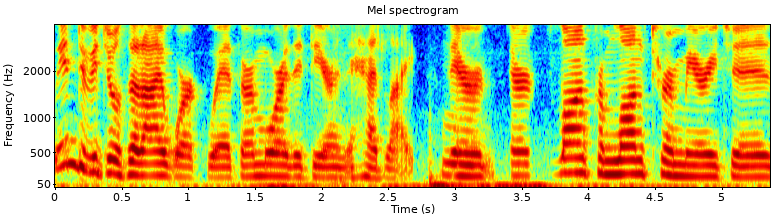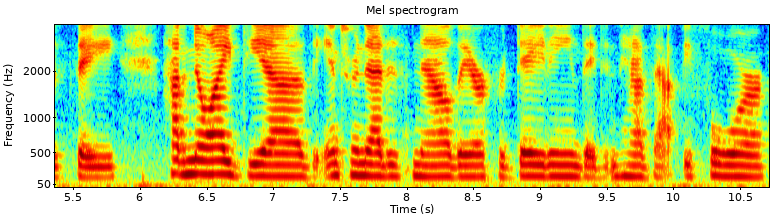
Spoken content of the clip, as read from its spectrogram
individuals that I work with are more the deer in the headlights. Mm. They're they're long from long term marriages. They have no idea the internet is now there for dating. They didn't have that before.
